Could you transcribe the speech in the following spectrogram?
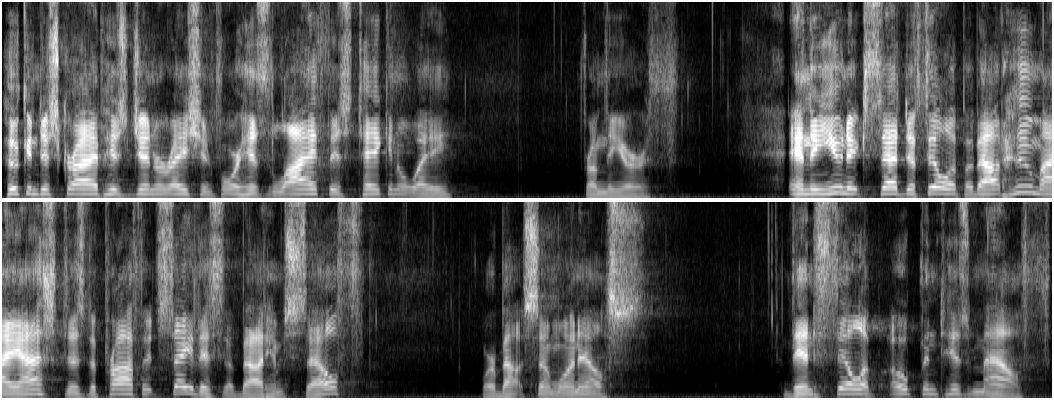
Who can describe his generation? For his life is taken away from the earth. And the eunuch said to Philip, About whom, I asked, does the prophet say this? About himself or about someone else? Then Philip opened his mouth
